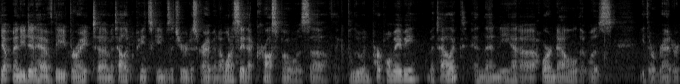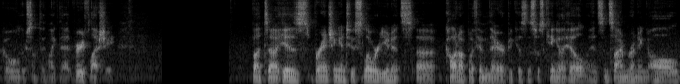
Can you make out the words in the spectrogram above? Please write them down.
Yep, and he did have the bright uh, metallic paint schemes that you were describing. I want to say that crossbow was uh, like blue and purple, maybe metallic, and then he had a horned owl that was either red or gold or something like that. Very flashy. But uh, his branching into slower units uh, caught up with him there because this was King of the Hill, and since I'm running all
